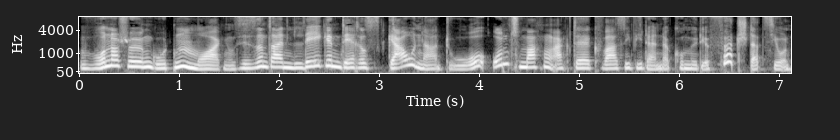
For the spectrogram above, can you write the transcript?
Wunderschönen guten Morgen. Sie sind ein legendäres Gauner-Duo und machen aktuell quasi wieder in der Komödie Fürth Station.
